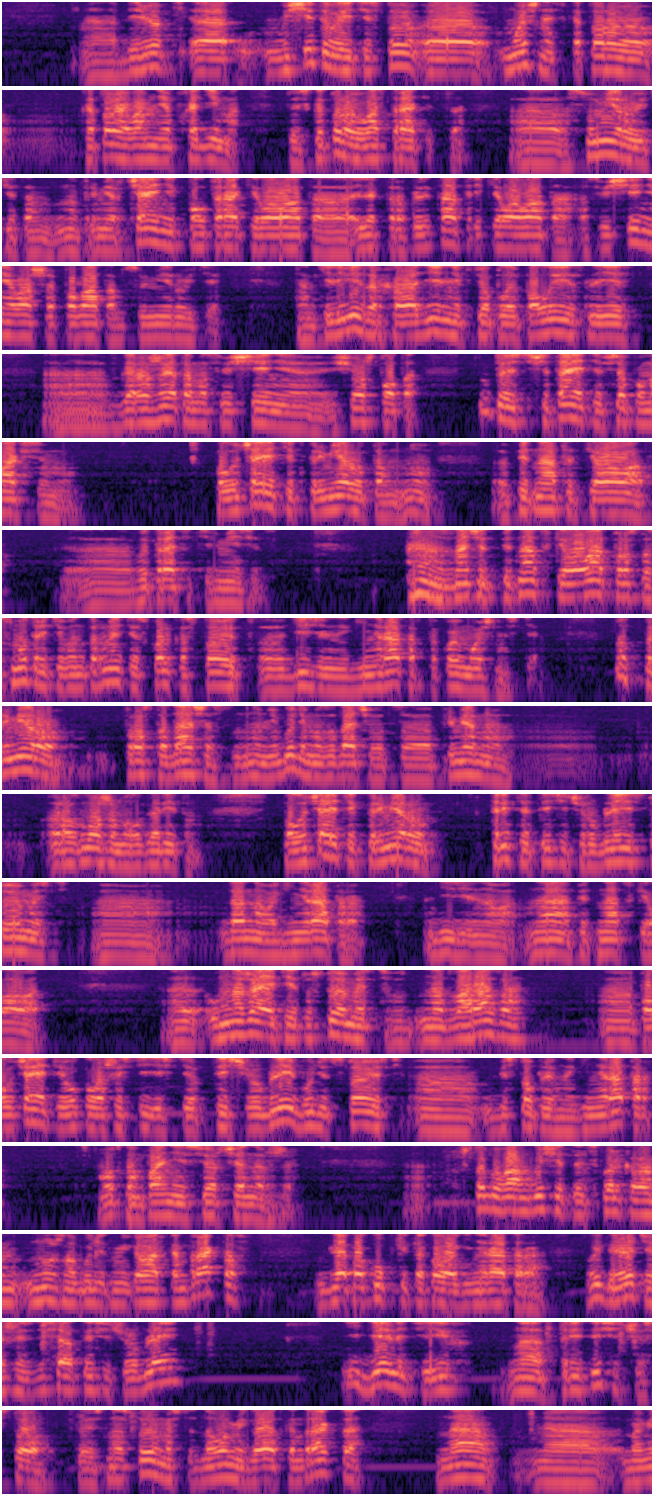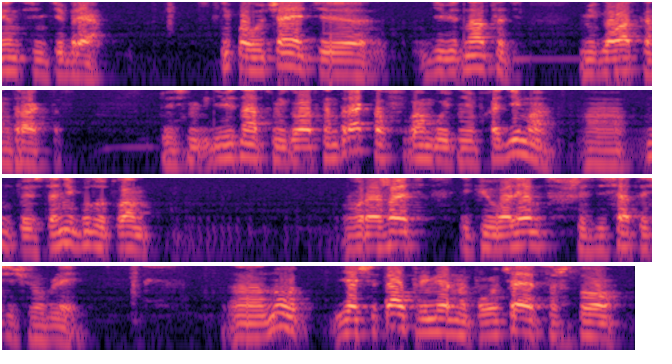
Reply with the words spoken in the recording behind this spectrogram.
Берете, высчитываете сто, мощность, которую, которая вам необходима, то есть которая у вас тратится. Э, суммируете там, например, чайник полтора киловатта, электроплита 3 киловатта, освещение ваше по ваттам суммируете, там телевизор, холодильник, теплые полы, если есть, э, в гараже там освещение, еще что-то. Ну, то есть считаете все по максимуму. Получаете, к примеру, там, ну, 15 киловатт э, вы тратите в месяц. Значит, 15 киловатт, просто смотрите в интернете, сколько стоит дизельный генератор такой мощности. Ну, к примеру, просто да, сейчас ну, не будем озадачиваться, примерно э, разложим алгоритм. Получаете, к примеру, 30 тысяч рублей стоимость э, данного генератора дизельного на 15 киловатт. Э, умножаете эту стоимость на два раза, э, получаете около 60 тысяч рублей будет стоить э, бестопливный генератор от компании Search Energy. Чтобы вам высчитать, сколько вам нужно будет мегаватт контрактов для покупки такого генератора, вы берете 60 тысяч рублей и делите их на 3100, то есть на стоимость одного мегаватт контракта на э, момент сентября. И получаете 19 мегаватт контрактов. То есть 19 мегаватт контрактов вам будет необходимо, э, ну, то есть они будут вам выражать эквивалент в 60 тысяч рублей. Э, ну, я считал примерно, получается, что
